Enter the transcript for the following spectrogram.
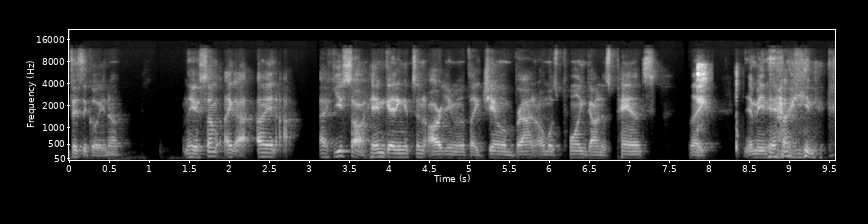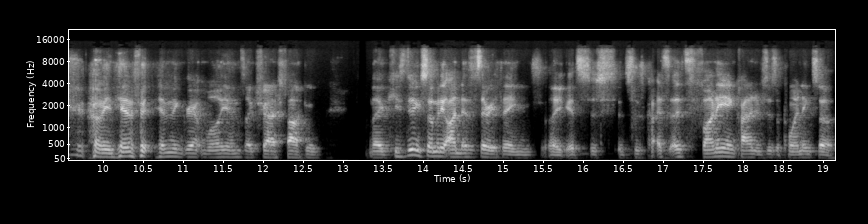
physical, you know. There's some like I, I mean, like you saw him getting into an argument with like Jaylen Brown, almost pulling down his pants. Like I mean, I mean, I mean him him and Grant Williams like trash talking. Like he's doing so many unnecessary things. Like it's just it's just it's, it's funny and kind of just disappointing. So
